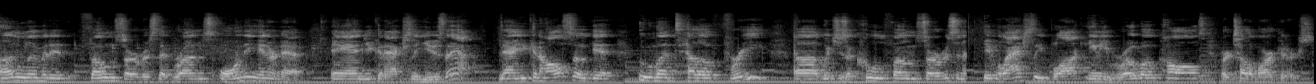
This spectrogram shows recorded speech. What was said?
unlimited phone service that runs on the internet and you can actually use that. Now you can also get Ooma Telo free uh, which is a cool phone service and it will actually block any robocalls or telemarketers.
